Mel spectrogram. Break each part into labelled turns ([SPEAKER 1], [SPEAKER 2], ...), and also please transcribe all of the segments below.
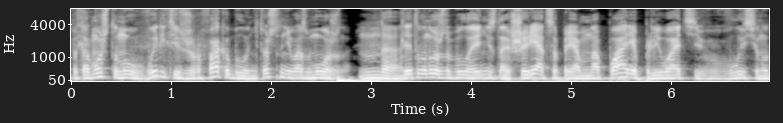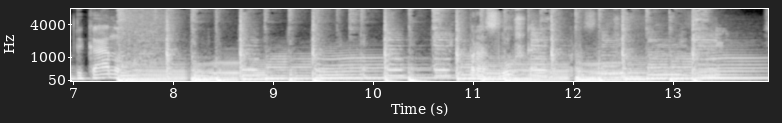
[SPEAKER 1] Потому что, ну, вылететь из журфака было не то, что невозможно.
[SPEAKER 2] Да.
[SPEAKER 1] Для этого нужно было, я не знаю, ширяться прямо на паре, плевать в лысину декану.
[SPEAKER 3] Прослушка.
